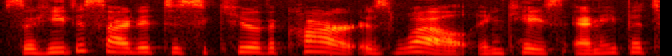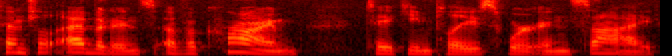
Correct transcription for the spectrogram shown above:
so he decided to secure the car as well in case any potential evidence of a crime taking place were inside.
